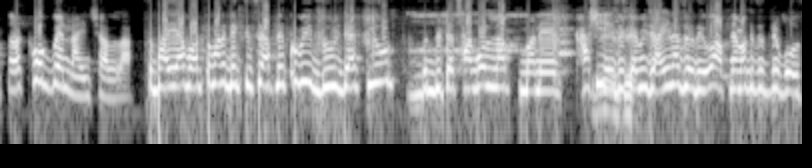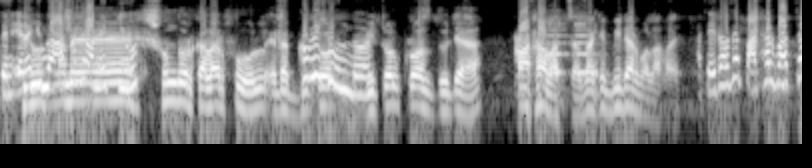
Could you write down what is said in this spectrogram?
আপনারা ঠকবেন না ইনশাল্লাহ তো ভাইয়া বর্তমানে দেখতেছি আপনি খুবই দুইটা কিউট দুইটা ছাগল না মানে খাসি এই দুইটা আমি জানি না যদিও আপনি আমাকে যদি বলতেন। এরা কিন্তু আসলে মানে অনেক কিউট সুন্দর কালারফুল এটা খুবই সুন্দর। বিটল ক্রস দুইটা পাঠা বাচ্চা যাকে বিডার বলা হয়। আচ্ছা এটা হচ্ছে পাঠার বাচ্চা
